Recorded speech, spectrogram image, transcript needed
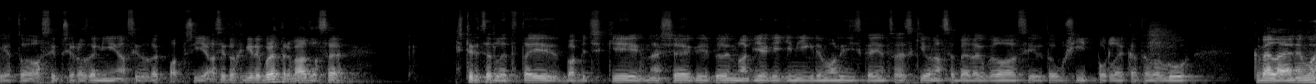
je to asi přirozený, asi to tak patří. Asi to chvíli bude trvat zase 40 let tady babičky naše, když byly mladí, jak jediný, kde mohli získat něco hezkého na sebe, tak bylo si to ušít podle katalogu Kvele nebo,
